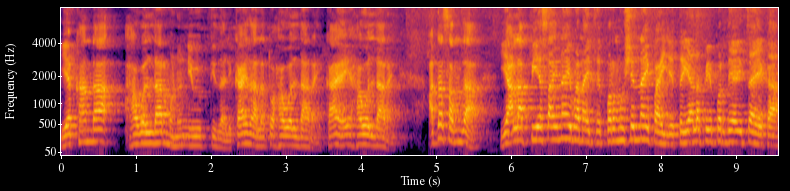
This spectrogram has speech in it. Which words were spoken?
एखादा हवालदार म्हणून नियुक्ती झाली. काय झाला? तो हवालदार आहे. काय आहे? हवालदार आहे. आता समजा याला पी एस आय नाही बनायचं परमोशन नाही पाहिजे तर याला पेपर द्यायचा आहे का?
